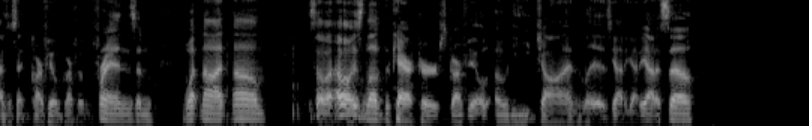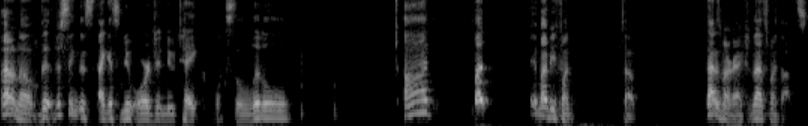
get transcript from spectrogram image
as I said, Garfield, Garfield and Friends, and whatnot. Um, so I always loved the characters: Garfield, Odie, Jon, Liz, yada yada yada. So I don't know. Just seeing this, I guess, new origin, new take looks a little odd, but it might be fun. So that is my reaction. That's my thoughts.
